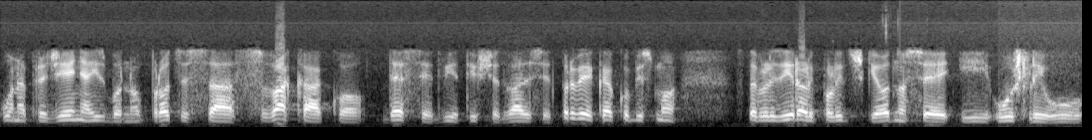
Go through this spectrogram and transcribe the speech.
unapređenja izbornog procesa svakako 10. 2021. kako bismo stabilizirali političke odnose i ušli u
